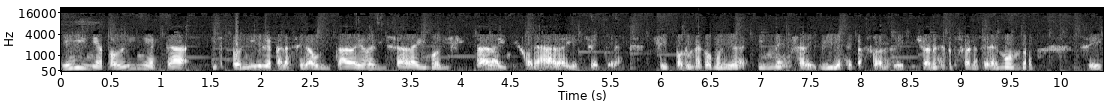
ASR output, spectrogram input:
línea por línea está disponible para ser auditada y revisada y modificada y mejorada y etcétera, ¿sí? por una comunidad inmensa de miles de personas, de millones de personas en el mundo, ¿sí?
